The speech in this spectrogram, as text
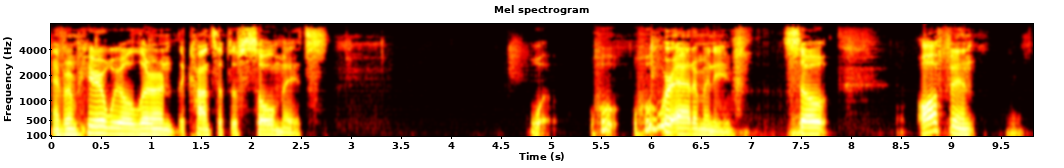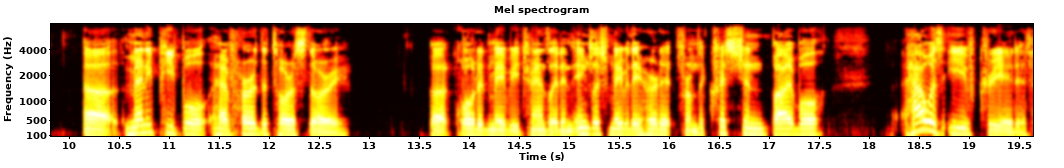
And from here we will learn the concept of soulmates. Who, who were Adam and Eve? So often uh, many people have heard the Torah story, uh, quoted, maybe translated in English. Maybe they heard it from the Christian Bible. How was Eve created?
